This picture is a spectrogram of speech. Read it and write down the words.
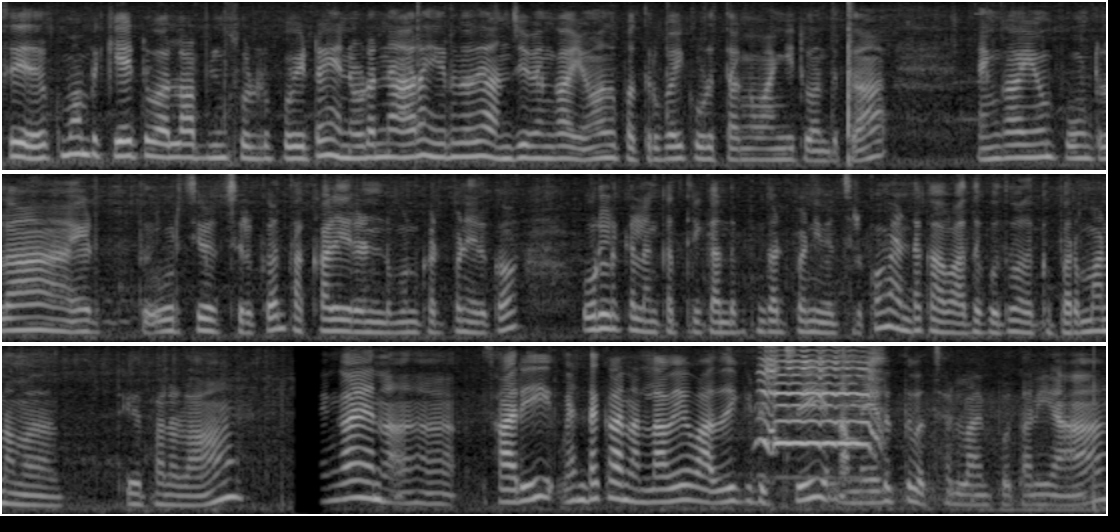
சரி இருக்குமா இப்போ கேட்டு வரலாம் அப்படின்னு சொல்லிட்டு போயிட்டேன் என்னோடய நேரம் இருந்ததே அஞ்சு வெங்காயம். அது பத்து ரூபாய்க்கு கொடுத்தாங்க வாங்கிட்டு வந்துட்டேன் வெங்காயம் பூண்டுலாம் எடுத்து உரிச்சி வச்சுருக்கோம். தக்காளி ரெண்டு மூணு கட் பண்ணியிருக்கோம். உருளைக்கிழங்கு கத்திரிக்காய் அந்த பக்கம் கட் பண்ணி வச்சுருக்கோம். வெண்டைக்காய் வதக்குதும் அதுக்கப்புறமா நம்ம இது பண்ணலாம். வெங்காயம் சாரி வெண்டைக்காய் நல்லாவே வதக்கிடுச்சு. நம்ம எடுத்து வச்சிடலாம் இப்போ தனியாக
